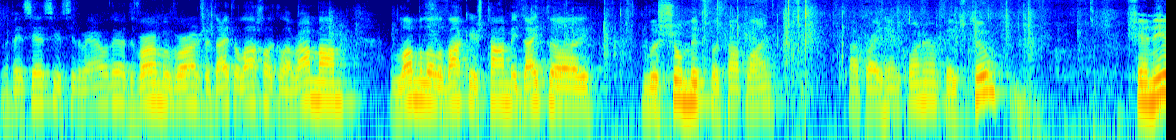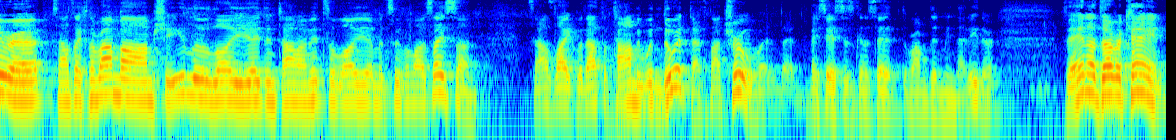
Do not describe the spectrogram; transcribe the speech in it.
In the Beis Yosef, you see the arrow there. Dvar muvaran shadaita lachal la Rambam lam lavakish tami daita l'shum mitzvah, top line, top right hand corner, on page two. Shenira sounds like from the Rambam. Sheilu lo yedin tam mitzvah lo mitzvah la seisan. Sounds like without the tam he wouldn't do it. That's not true. Beises is going to say the Rambam didn't mean that either. Ve'ena darakain.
